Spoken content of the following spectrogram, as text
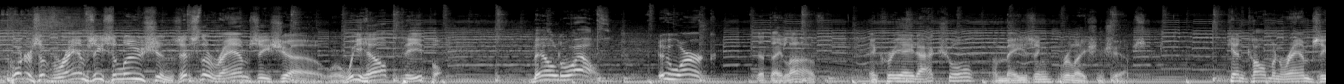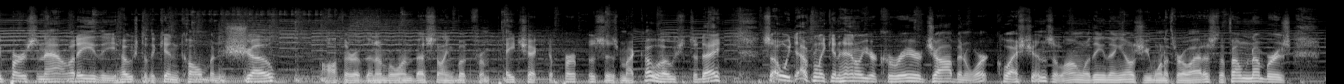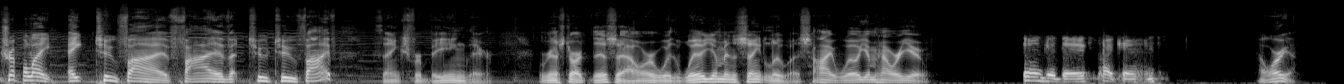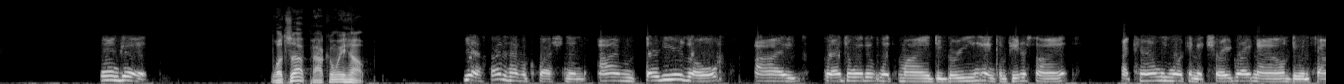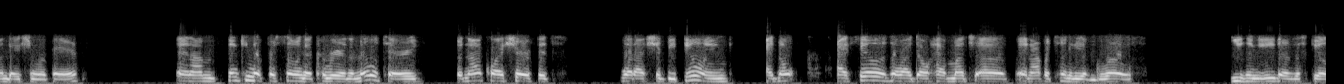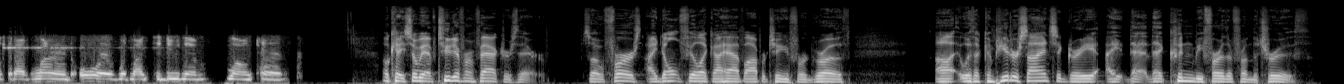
headquarters of Ramsey Solutions. It's the Ramsey Show, where we help people build wealth, do work that they love, and create actual amazing relationships. Ken Coleman, Ramsey personality, the host of The Ken Coleman Show, author of the number one best-selling book From Paycheck to Purpose, is my co-host today. So we definitely can handle your career, job, and work questions, along with anything else you want to throw at us. The phone number is 888-825-5225. Thanks for being there. We're going to start this hour with William in St. Louis. Hi, William. How are you? Doing good, Dave. Hi, Ken. How are you? Doing good. What's up? How can we help? Yes, I just have a question. I'm 30 years old. I graduated with my degree in computer science. I currently work in a trade right now doing foundation repair. And I'm thinking of pursuing a career in the military, but not quite sure if it's what I should be doing. I don't I feel as though I don't have much of an opportunity of growth using either of the skills that I've learned or would like to do them long term. Okay, so we have two different factors there. So first, I don't feel like I have opportunity for growth. Uh, with a computer science degree, I, that that couldn't be further from the truth.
